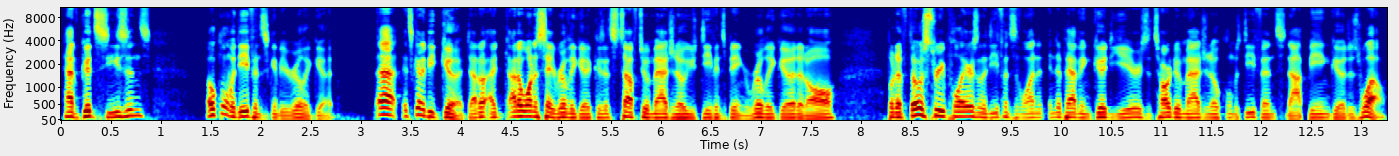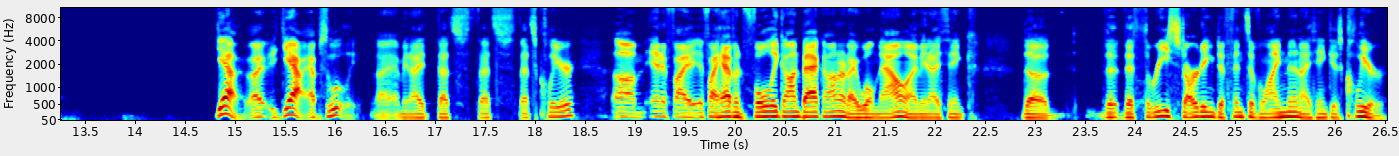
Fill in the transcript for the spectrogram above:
have good seasons, Oklahoma defense is going to be really good. Uh, it's going to be good. I don't, I, I don't want to say really good because it's tough to imagine OU's defense being really good at all. But if those three players on the defensive line end up having good years, it's hard to imagine Oklahoma's defense not being good as well. Yeah, I, yeah, absolutely. I, I mean, I that's that's that's clear. Um, and if I if I haven't fully gone back on it, I will now. I mean, I think the the the three starting defensive linemen I think is clear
